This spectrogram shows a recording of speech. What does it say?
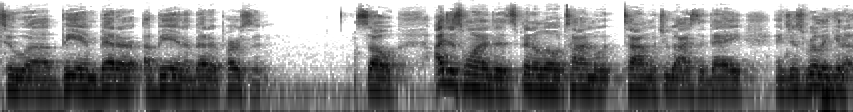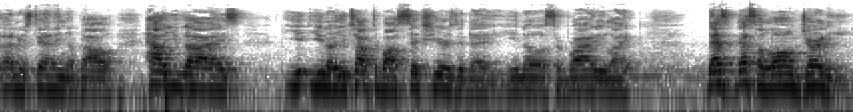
to uh, being better, uh, being a better person. So I just wanted to spend a little time with time with you guys today, and just really get an understanding about how you guys, you, you know, you talked about six years today. You know, sobriety, like that's that's a long journey,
